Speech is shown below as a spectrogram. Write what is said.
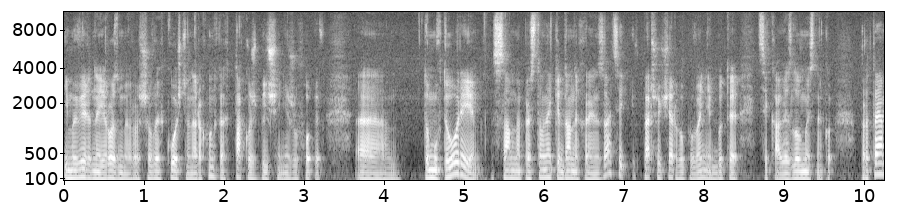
імовірний розмір грошових коштів на рахунках також більший, ніж у ФОПів. Е, Тому в теорії саме представники даних організацій в першу чергу повинні бути цікаві зловмиснику. Проте,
